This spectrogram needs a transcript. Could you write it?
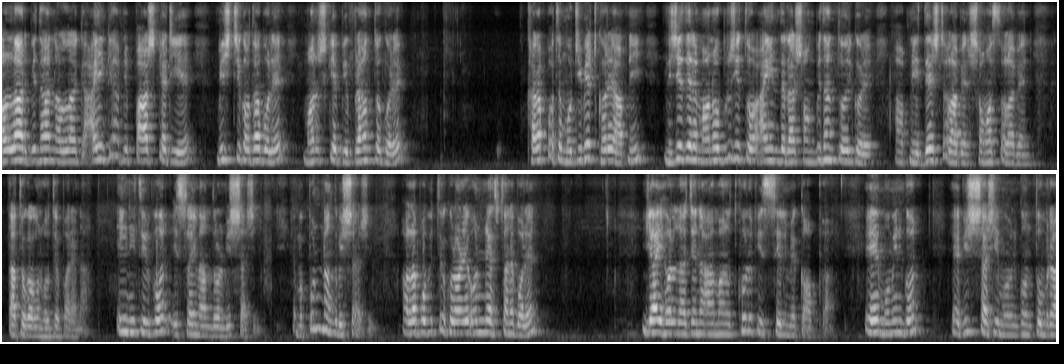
আল্লাহর বিধান আল্লাহকে আইনকে আপনি পাশ কাটিয়ে মিষ্টি কথা বলে মানুষকে বিভ্রান্ত করে, খারাপ পথে মোটিভেট করে আপনি নিজেদের মানবরচিত আইন দ্বারা সংবিধান তৈরি করে আপনি দেশ চালাবেন, সমাজ চালাবেন, তা তো কখন হতে পারে না। এই নীতির উপর ইসলামী আন্দোলন বিশ্বাসী। এবং পূর্ণাঙ্গ বিশ্বাসী। আল্লাহ পবিত্র কোরআনের অন্য এক স্থানে বলেন, ইয়াই হল না যেন আমানত খুলুফি সিলমে কফা এ মুমিনগণ, এ বিশ্বাসী মমিনগণ, তোমরা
